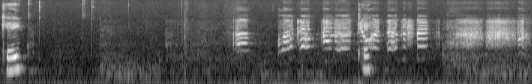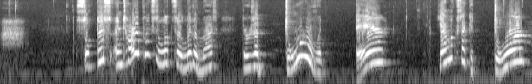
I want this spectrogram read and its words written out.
Okay. Okay. So this entire place looks a little mess. There's a door over there. Yeah, it looks like a door.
